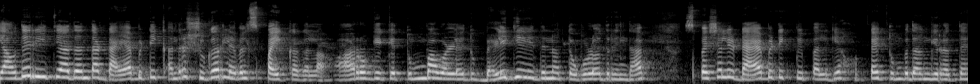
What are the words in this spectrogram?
ಯಾವುದೇ ರೀತಿಯಾದಂಥ ಡಯಾಬಿಟಿಕ್ ಅಂದರೆ ಶುಗರ್ ಲೆವೆಲ್ ಸ್ಪೈಕ್ ಆಗಲ್ಲ. ಆರೋಗ್ಯಕ್ಕೆ ತುಂಬ ಒಳ್ಳೆಯದು ಬೆಳಿಗ್ಗೆ ಇದನ್ನು ತಗೊಳ್ಳೋದ್ರಿಂದ ಸ್ಪೆಷಲಿ ಡಯಾಬಿಟಿಕ್ ಪೀಪಲ್ಗೆ ಹೊಟ್ಟೆ ತುಂಬದಂಗಿರುತ್ತೆ.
